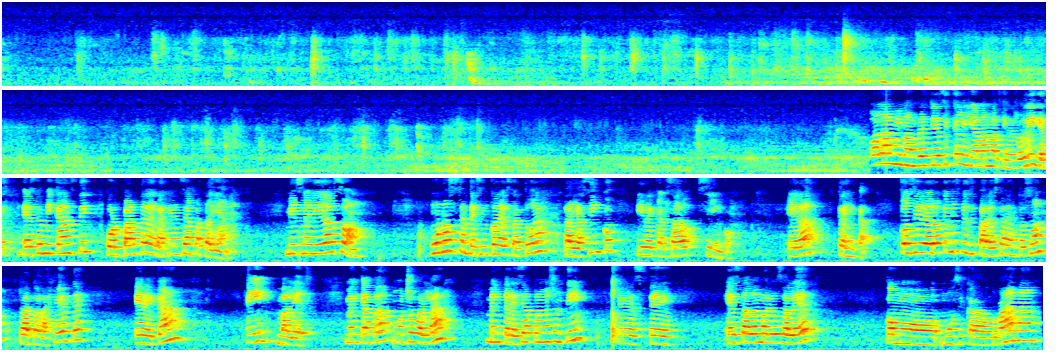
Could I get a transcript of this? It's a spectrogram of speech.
Mi nombre es Jessica Liliana Martínez Rodríguez. Este es mi casting por parte de la agencia Patayana. Mis medidas son 1,65 de estatura, talla 5 y de calzado 5. Edad 30. Considero que mis principales talentos son trato a la gente, edecán y ballet. Me encanta mucho bailar, me interesa promotion team, este, he estado en varios ballet como música urbana,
